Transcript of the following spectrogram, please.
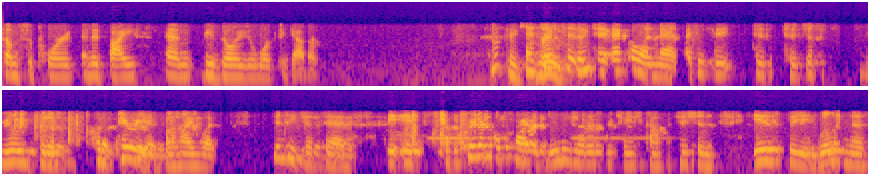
some support and advice and the ability to work together. Okay, and great. And just to, to, echo on that, I think to, to, to just really put a put a period behind what Cindy just said. It, it's a critical part of any Lever for Change competition is the willingness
